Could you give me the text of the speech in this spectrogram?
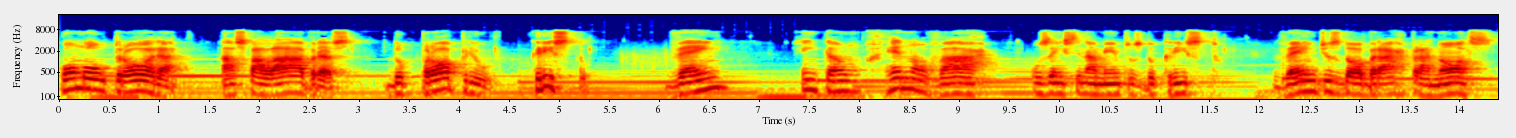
como outrora as palavras do próprio Cristo, vem então renovar os ensinamentos do Cristo, vem desdobrar para nós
